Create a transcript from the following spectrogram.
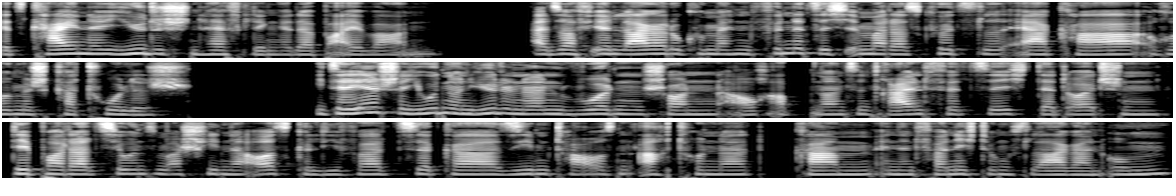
jetzt keine jüdischen Häftlinge dabei waren. Also auf ihren Lagerdokumenten findet sich immer das Kürzel RK römisch-katholisch. Italienische Juden und Jüdinnen wurden schon auch ab 1943 der deutschen Deportationsmaschine ausgeliefert. Circa 7800 kamen in den Vernichtungslagern um.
